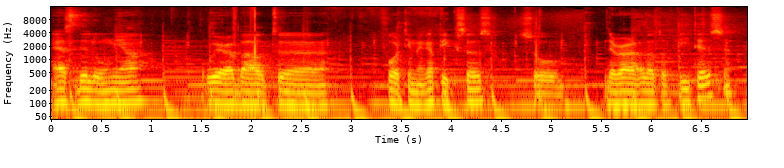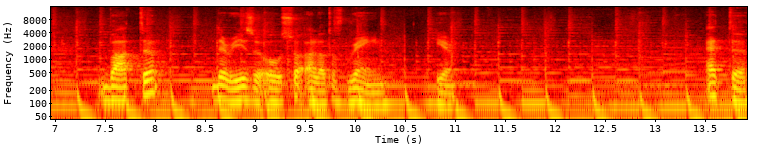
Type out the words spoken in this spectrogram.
as the Lumia we're about uh, 40 megapixels so there are a lot of details but there is also a lot of grain here. At 10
